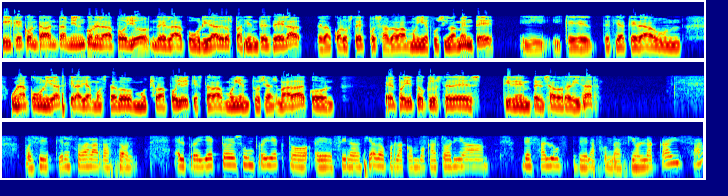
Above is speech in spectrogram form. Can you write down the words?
y que contaban también con el apoyo de la comunidad de los pacientes de ELA, de la cual usted pues hablaba muy efusivamente y, que decía que era un, una comunidad que le había mostrado mucho apoyo y que estaba muy entusiasmada con el proyecto que ustedes tienen pensado realizar. Pues sí, tienes toda la razón. El proyecto es un proyecto eh, financiado por la convocatoria de salud de la Fundación La Caixa,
